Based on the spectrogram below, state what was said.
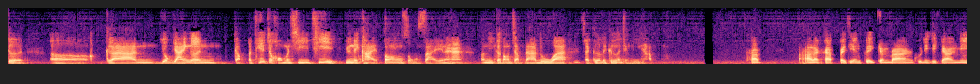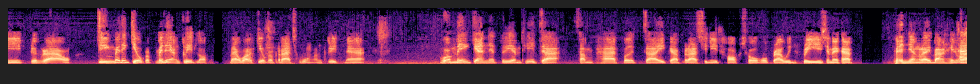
เกิดการยกย้ายเงินกับประเทศเจ้าของบัญชีที่อยู่ในข่ายต้องสงสัยนะฮะ ตอนนี้ก็ต้องจับตาดูว่าจะเกิดอะไรขึ้นหลังจากนี้ครับ ครับเอาละครับ ไปที่อังกฤษกันบ้าง คุณอิทธิการมีเรื่องราว จริงไม่ได้เกี่ยวกับไม่ได้อังกฤษหรอก แต่ว่าเกี่ยวกับราชวงศ์อังกฤษนะฮะว่าเมแกนเนี่ยเตรียมที่จะสัมภาษณ์เปิดใจกับราชินีทอล์กโชว์โอปราห์วินฟรีใช่ไหมครับ เป็นอย่างไรบ้างเห็นว่า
